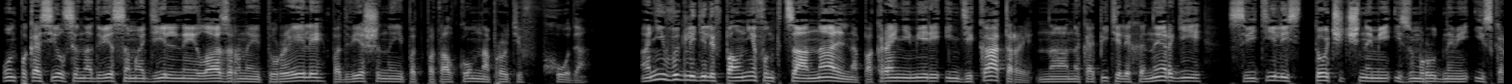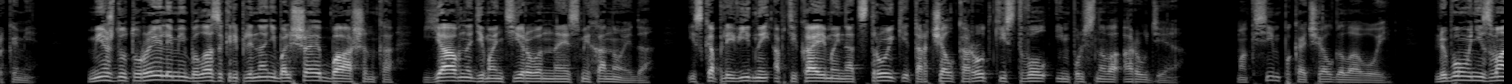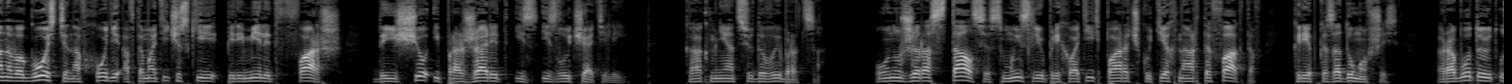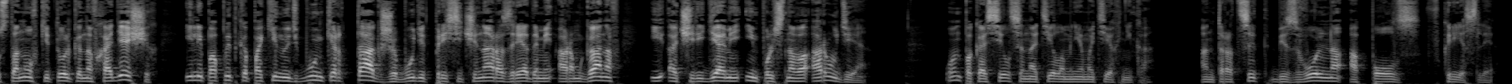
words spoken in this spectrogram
Он покосился на две самодельные лазерные турели, подвешенные под потолком напротив входа. Они выглядели вполне функционально, по крайней мере индикаторы на накопителях энергии светились точечными изумрудными искорками. Между турелями была закреплена небольшая башенка, явно демонтированная с механоида. Из каплевидной обтекаемой надстройки торчал короткий ствол импульсного орудия. Максим покачал головой. Любого незваного гостя на входе автоматически перемелет в фарш, да еще и прожарит из излучателей. Как мне отсюда выбраться? Он уже расстался с мыслью прихватить парочку техноартефактов, крепко задумавшись. Работают установки только на входящих, или попытка покинуть бункер также будет пресечена разрядами армганов и очередями импульсного орудия? Он покосился на тело мнемотехника. Антрацит безвольно ополз в кресле.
